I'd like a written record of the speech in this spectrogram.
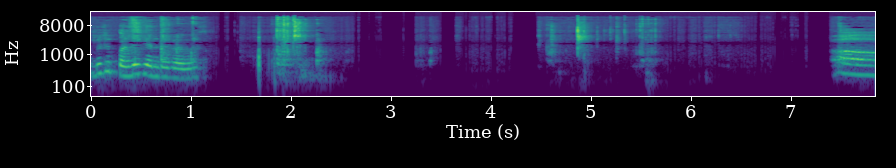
बिल्कुल पर्दे के अंदर कर दो Oh.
